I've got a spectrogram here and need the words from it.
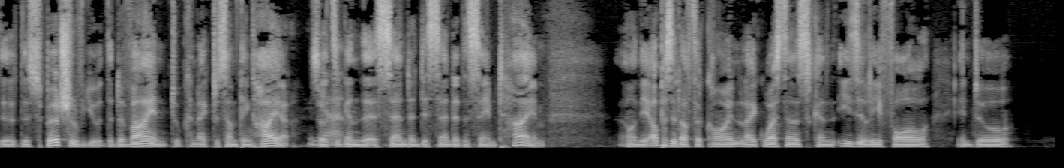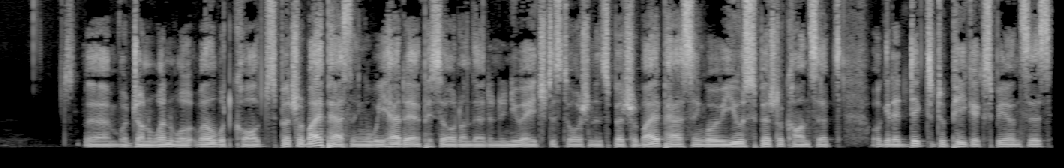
the, the spiritual view, the divine to connect to something higher. So it's again the ascend and descend at the same time. On the opposite of the coin, like Westerners can easily fall into um, what John Welwood well would call spiritual bypassing. We had an episode on that in the New Age distortion and spiritual bypassing, where we use spiritual concepts or get addicted to peak experiences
